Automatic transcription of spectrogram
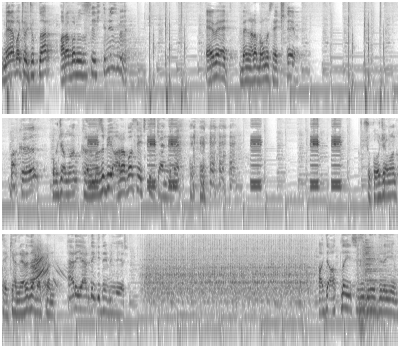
Merhaba çocuklar, arabanızı seçtiniz mi? Evet, ben arabamı seçtim. Bakın, kocaman kırmızı bir araba seçtim kendime. Şu kocaman tekerlere de bakın, her yerde gidebilir. Hadi atlayın sizi gezdireyim.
